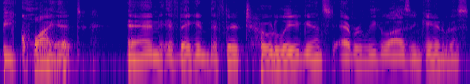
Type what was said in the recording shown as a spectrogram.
be quiet and if they can if they're totally against ever legalizing cannabis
